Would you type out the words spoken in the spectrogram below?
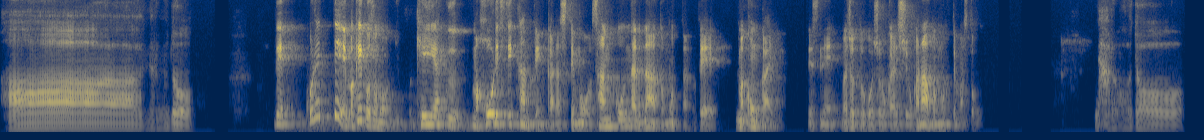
あー、なるほど。で、これって、まあ、結構その契約、まあ、法律的観点からしても参考になるなと思ったので、まあ、今回ですね、まあ、ちょっとご紹介しようかなと思ってますと。なるほど。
